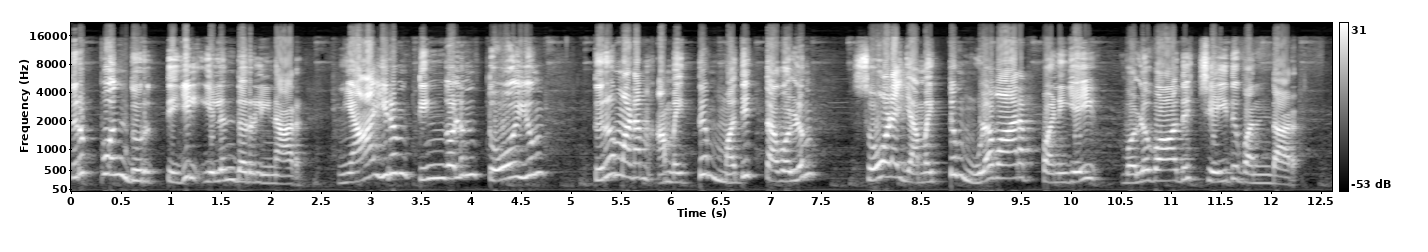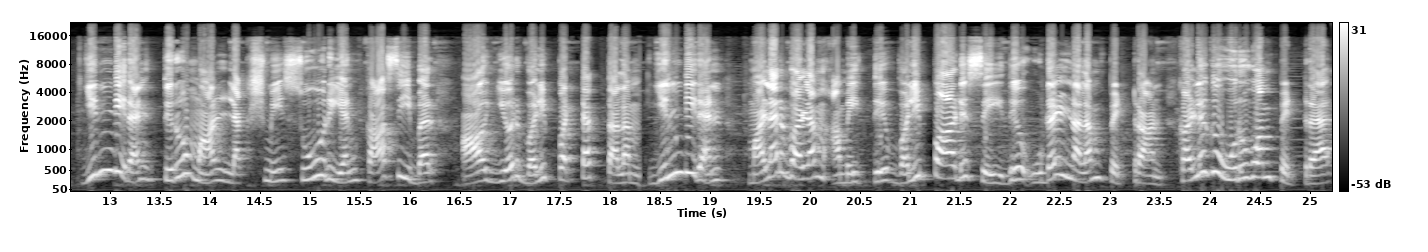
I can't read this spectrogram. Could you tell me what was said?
திருப்பொந்துருத்தியில் எழுந்தருளினார். ஞாயிறும் திங்களும் தோயும் திருமணம் அமைத்து மதித்தவளும் சோலை அமைத்து உளவாரப் பணியை வலுவாது செய்து வந்தார். இந்திரன் திருமால் லக்ஷ்மி சூரியன் காசிபர் ஆகியோர் வழிபட்ட தலம். இந்திரன் மலர்வளம் அமைத்து வழிபாடு செய்து உடல் நலம் பெற்றான். கழுகு உருவம் பெற்ற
